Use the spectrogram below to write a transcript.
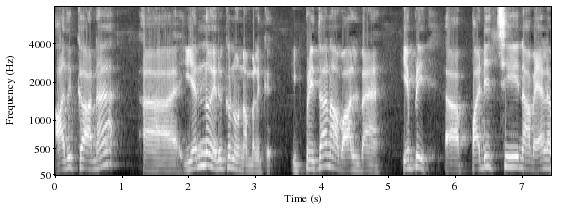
அதுக்கான எண்ணம் இருக்கணும் நம்மளுக்கு. இப்படி தான் நான் வாழ்வேன். எப்படி? படித்து நான் வேலை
